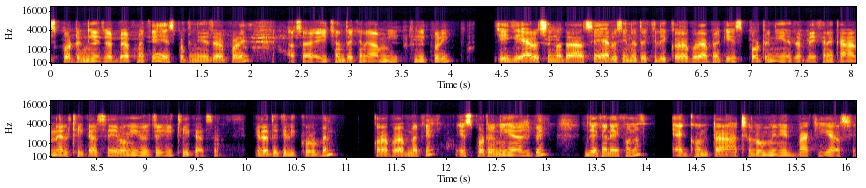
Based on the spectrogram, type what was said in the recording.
স্পটে নিয়ে যাবে আপনাকে। স্পটে নিয়ে যাওয়ার পরে আচ্ছা এইখান থেকে আমি ক্লিক করি। এই যে অ্যারো চিহ্নটা আছে, অ্যারো চিহ্নতে ক্লিক করার পরে আপনাকে স্পটে নিয়ে যাবে। এখানে কার্নেল ঠিক আছে এবং USDT ঠিক আছে। এটাতে ক্লিক করবেন। করার পর আপনাকে স্পটে নিয়ে আসবে। যেখানে এখনও ১ ঘণ্টা ১৮ মিনিট বাকি আছে।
